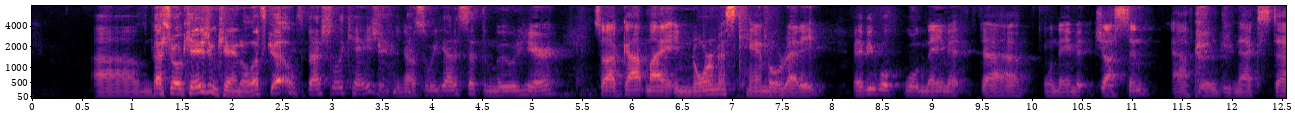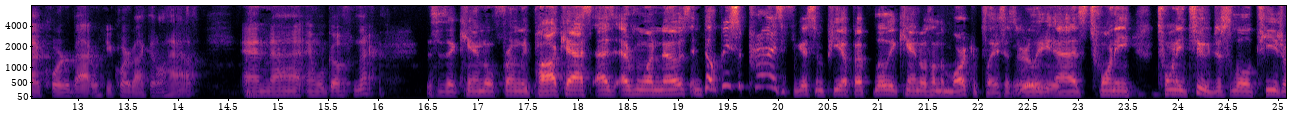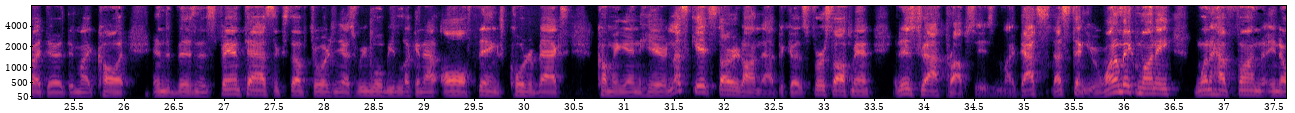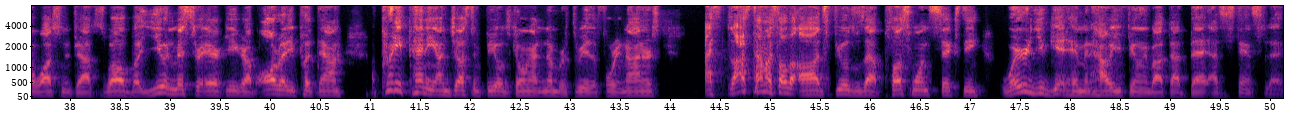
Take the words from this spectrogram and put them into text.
Um, Special occasion candle. Let's go. special occasion, you know. So we got to set the mood here. So I've got my enormous candle ready. Maybe we'll we'll name it uh, we'll name it Justin after the next uh, quarterback rookie quarterback that I'll have, and uh, and we'll go from there. This is a candle friendly podcast, as everyone knows. And don't be surprised if we get some PFF Lily candles on the marketplace as early Ooh. as 2022. Just a little tease right there, they might call it in the business. Fantastic stuff, George. And yes, we will be looking at all things quarterbacks coming in here. And let's get started on that because, first off, man, it is draft prop season. Like, that's that's the thing. You want to make money, you want to have fun, you know, watching the draft as well. But you and Mr. Eric Eager have already put down a pretty penny on Justin Fields going at number three of the 49ers. I, last time I saw the odds, Fields was at plus 160. Where did you get him, and how are you feeling about that bet as it stands today?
